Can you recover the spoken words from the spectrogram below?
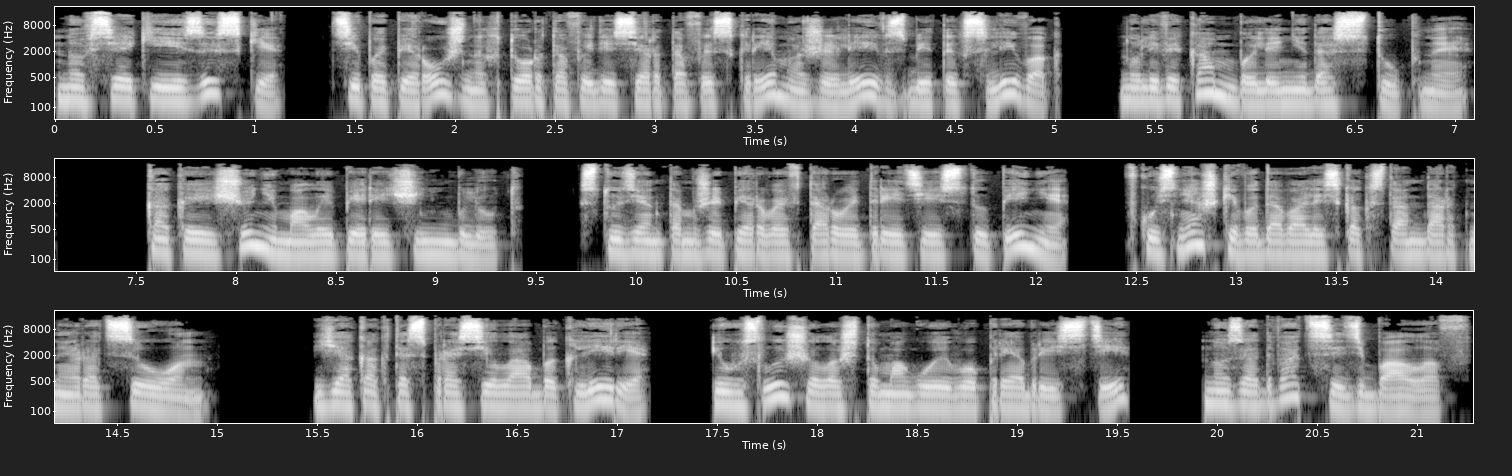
но всякие изыски, типа пирожных, тортов и десертов из крема, желе и взбитых сливок, нулевикам были недоступны. Как и еще немалый перечень блюд. Студентам же первой, второй, третьей ступени вкусняшки выдавались как стандартный рацион. Я как-то спросила об эклере и услышала, что могу его приобрести, но за 20 баллов.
